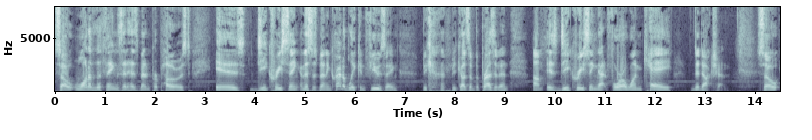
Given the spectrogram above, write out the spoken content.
So, one of the things that has been proposed is decreasing, and this has been incredibly confusing because, of the president, um, is decreasing that 401k deduction. So,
